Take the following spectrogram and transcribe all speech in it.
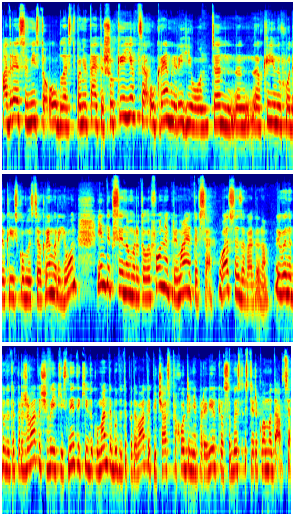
Адресу, місто, область область. Пам'ятайте, що Київ це окремий регіон. Це е, в Київ не входить, в Київську область це окремий регіон. Індекси, номери телефону, приймаєте все. У вас все заведено. І ви не будете переживати, що ви якісь не такі документи будете подавати під час проходження перевірки особистості рекламодавця.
